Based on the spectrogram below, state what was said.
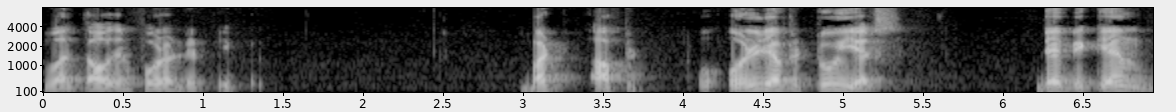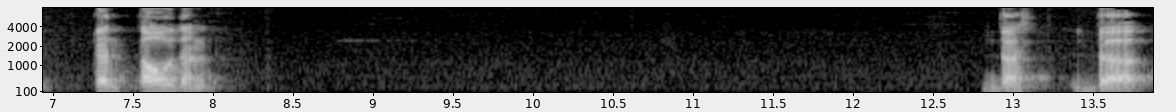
But only after 2 years, they became 10,000. Thus, the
